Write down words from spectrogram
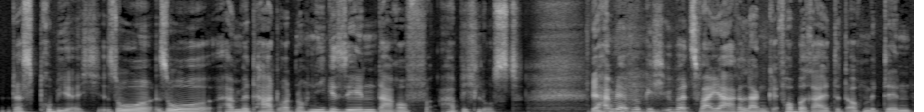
das probiere ich. So, so haben wir Tatort noch nie gesehen, darauf habe ich Lust. Wir haben ja wirklich über zwei Jahre lang vorbereitet, auch mit den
